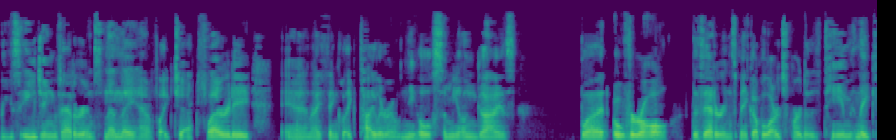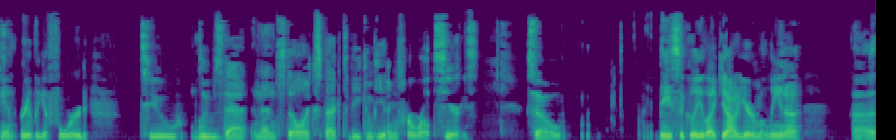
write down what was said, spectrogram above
these aging veterans, and then they have like Jack Flaherty and I think like Tyler O'Neill, some young guys. But overall, the veterans make up a large part of the team and they can't really afford to lose that and then still expect to be competing for a World Series. So basically, like Yadier Molina, uh,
